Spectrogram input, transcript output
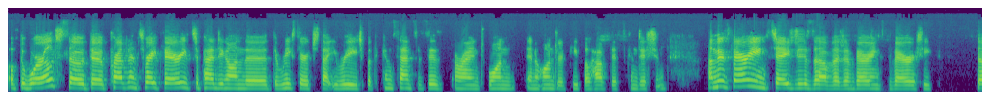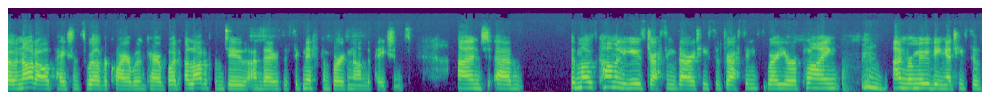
of the world. So the prevalence rate varies depending on the, the research that you read, but the consensus is around one in a hundred people have this condition. And there's varying stages of it and varying severity. So not all patients will require wound care, but a lot of them do, and there's a significant burden on the patient. And um, the most commonly used dressings are adhesive dressings, where you're applying and removing adhesive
